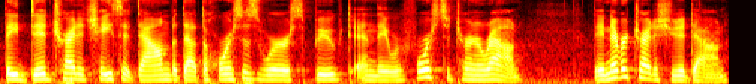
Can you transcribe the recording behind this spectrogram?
they did try to chase it down, but that the horses were spooked and they were forced to turn around. They never tried to shoot it down.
